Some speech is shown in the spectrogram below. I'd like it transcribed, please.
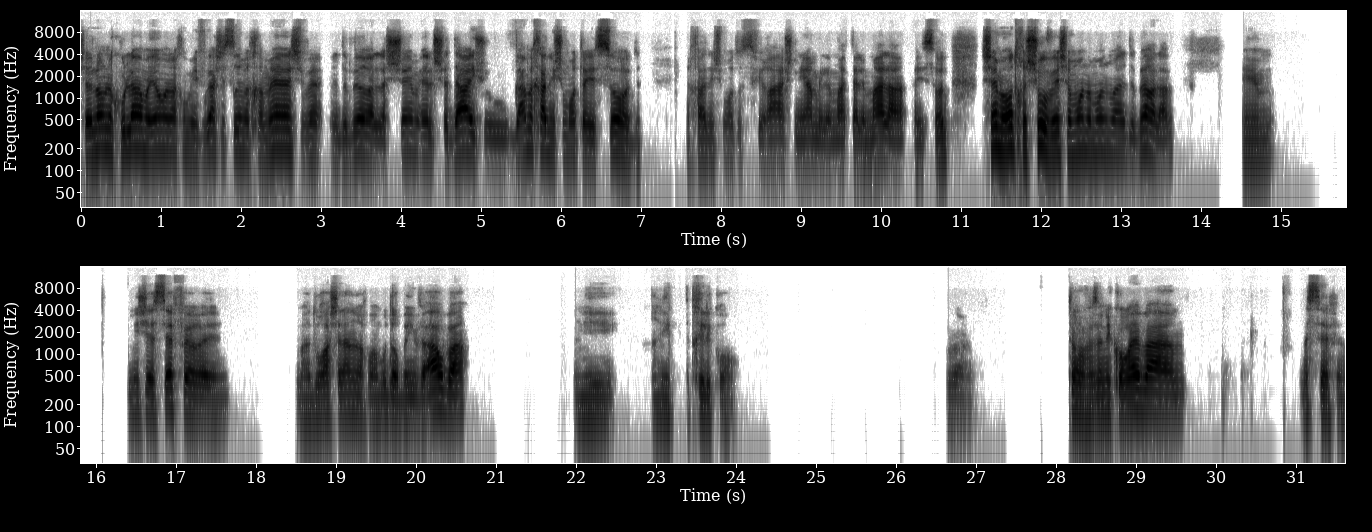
שלום לכולם, היום אנחנו במפגש 25 ונדבר על השם אל שדי שהוא גם אחד משמות היסוד, אחד משמות הספירה השנייה מלמטה למעלה, היסוד. שם מאוד חשוב ויש המון המון מה לדבר עליו. אמ, מי שיש ספר, אה, מהדורה שלנו אנחנו בעמוד 44, אני, אני אתחיל לקרוא. טוב, אז אני קורא ב... בספר.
